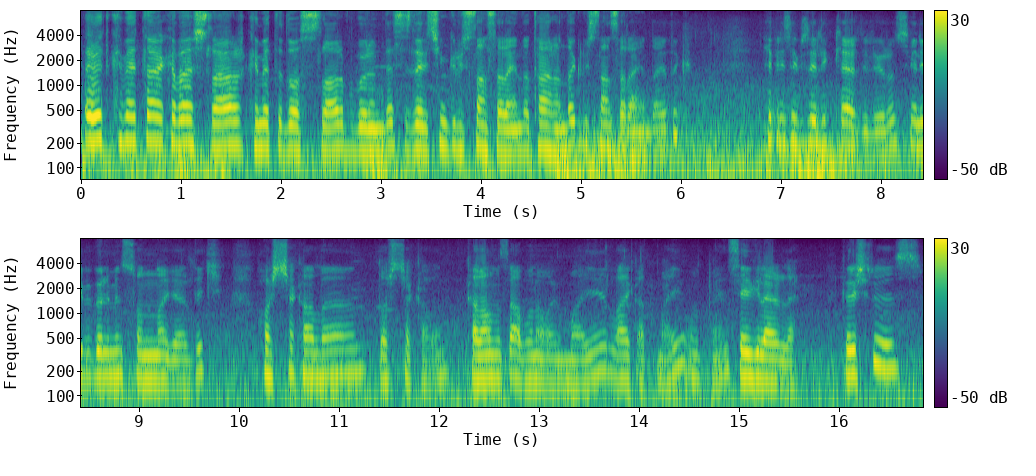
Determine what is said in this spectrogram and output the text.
Evet kıymetli arkadaşlar, kıymetli dostlar bu bölümde sizler için Gülistan Sarayı'nda, Tahran'da Gülistan Sarayı'ndaydık. Hepinize güzellikler diliyoruz. Yeni bir bölümün sonuna geldik. Hoşça kalın, dostça kalın. Kanalımıza abone olmayı, like atmayı unutmayın. Sevgilerle. Görüşürüz.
